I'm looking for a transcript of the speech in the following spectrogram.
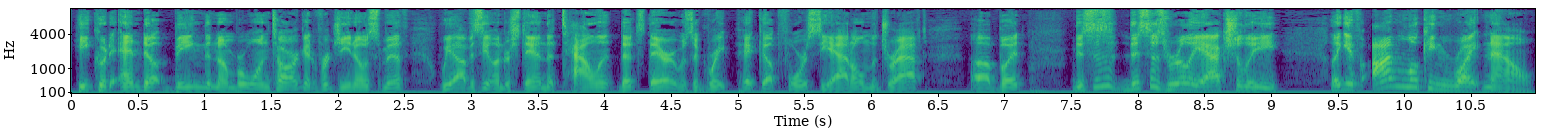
he could end up being the number one target for Geno Smith. We obviously understand the talent that's there. It was a great pickup for Seattle in the draft. Uh, but this is this is really actually like if I'm looking right now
